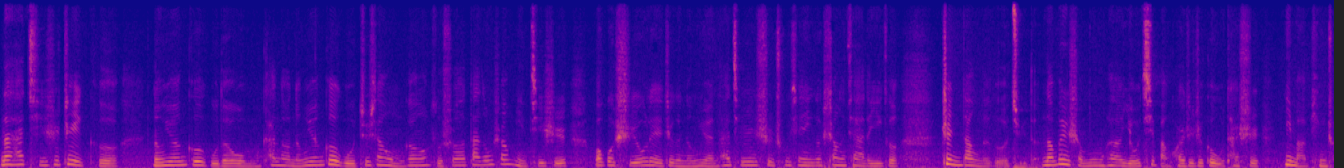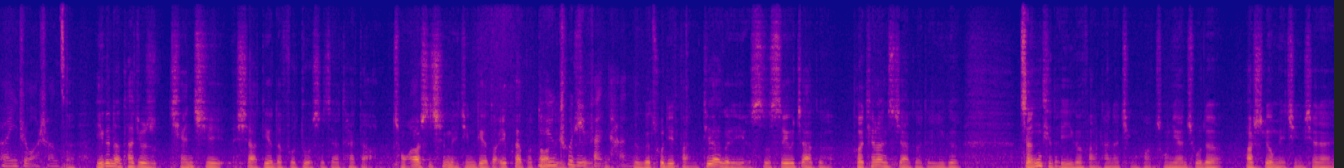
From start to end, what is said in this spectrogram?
那它其实这个。能源个股的，我们看到能源个股，就像我们刚刚所说的大宗商品，其实包括石油类这个能源，它其实是出现一个上下的一个震荡的格局的。那为什么我们看到油气板块这只个股它是一马平川，一直往上走？一个呢，它就是前期下跌的幅度实在太大了，从二十七美金跌到一块不到，已经触底反弹，有个触底反。第二个也是石油价格和天然气价格的一个整体的一个反弹的情况，从年初的二十六美金，现在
